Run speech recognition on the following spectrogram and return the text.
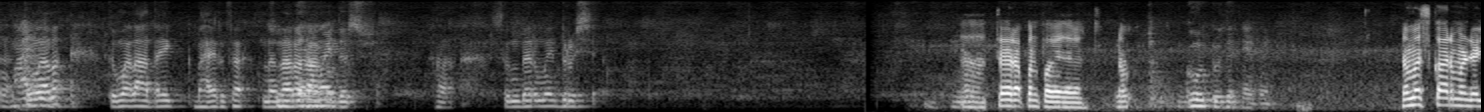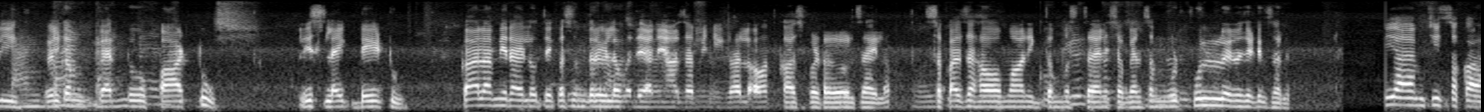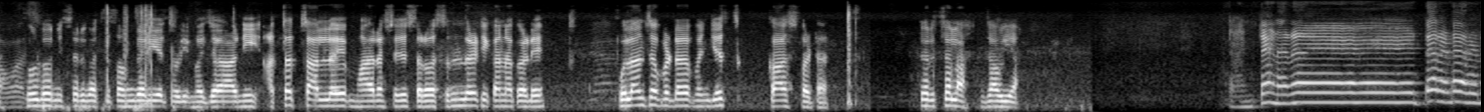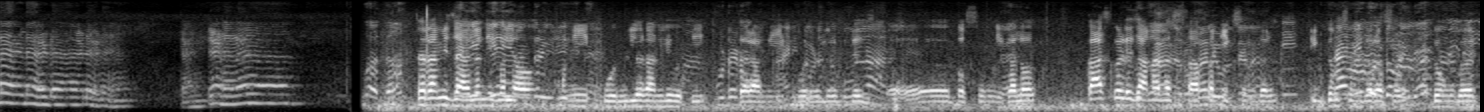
हा, तुम्हाला तुम्हाला आता एक बाहेरचा नजारा. हा सुंदरमय दृश्य. तर आपण पाहूया जरा. नम- गो टू द हेवन नमस्कार मंडळी. Welcome back to part two is like day two काल आम्ही राहिलो होतो एका सुंदर विलामध्ये आणि आज आम्ही निघालो आहोत कास पठारावर जायला. सकाळचं हवामान एकदम मस्त आहे आणि सगळ्यांचं मूड फुल एनर्जेटिक झालं. ही आहे आमची सकाळ. थोडं निसर्गाचं सौंदर्य थोडी मजा आणि आताच चाललोय महाराष्ट्राच्या सर्वात सुंदर ठिकाणाकडे. फुलांचा पठार म्हणजेच कास पठार तर चला जाऊया. तर आम्ही जायला निघालो. आम्ही फोर व्हीलर आणली होती. तर आम्ही फोर व्हीलर बसून निघालो. कासकडे जाणार रस्ता पण एक सुंदर एकदम सुंदर असं डोंगर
